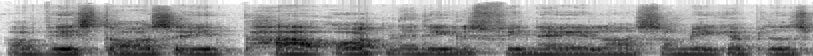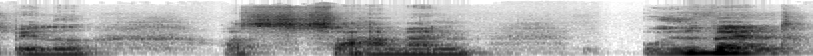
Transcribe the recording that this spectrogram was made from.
og vist også et par 8. finaler, som ikke er blevet spillet. Og så har man udvalgt,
